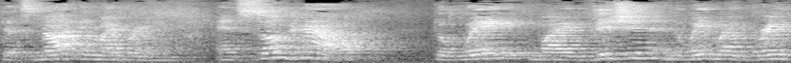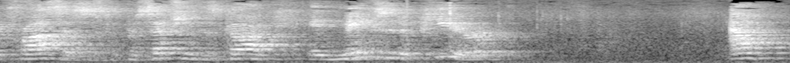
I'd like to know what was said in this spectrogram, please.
that's not in my brain, and somehow the way my vision and the way my brain processes the perception of this gong, it makes it appear out.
